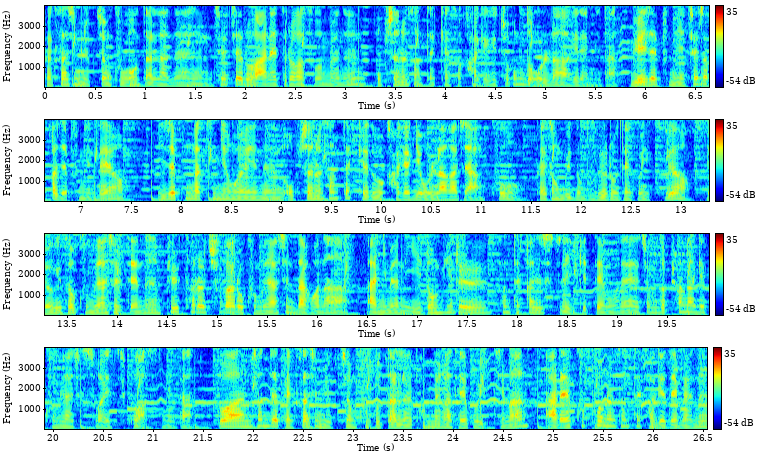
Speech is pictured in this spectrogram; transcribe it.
146.90달러는 실제로 안에 들어가서 보면은 옵션을 선택해서 가격이 조금 더 올라가게 됩니다. 위의 제품이 최저가 제품인데요. 이 제품 같은 경우에는 옵션을 선택해도 가격이 올라가지 않고 배송비도 무료로 되고 있고요. 여기서 구매하실 때는 필터를 추가로 구매하신다거나 아니면 이동 휠을 선택하실 수도 있기 때문에 좀 더 편하게 구매하실 수가 있을 것 같습니다. 또한 현재 146.99달러에 판매가 되고 있지만 아래 쿠폰을 선택하게 되면은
